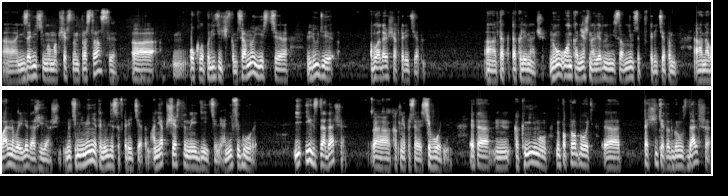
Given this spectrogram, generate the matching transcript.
а, независимом общественном пространстве, а, около политическом, все равно есть э, люди, обладающие авторитетом. А, так, так или иначе. Ну, он, конечно, наверное, не сравним с авторитетом Навального или даже Яшина. Но, тем не менее, это люди с авторитетом. Они общественные деятели, они фигуры. И их задача, как мне представляется, сегодня – это как минимум ну, попробовать э, тащить этот груз дальше,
